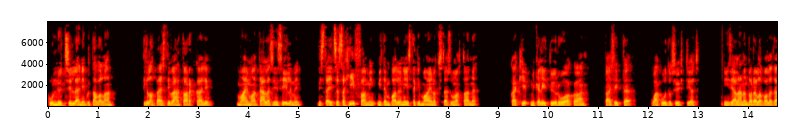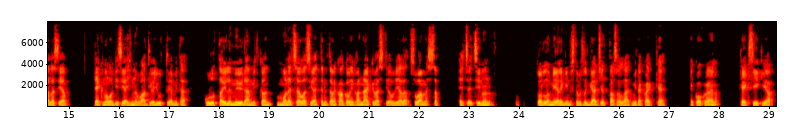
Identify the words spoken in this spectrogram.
kun nyt silleen niin kuin tavallaan tilapäisesti vähän tarkkaili maailmaa tällaisin silmin, niin sitä itse asiassa hiffaa, miten paljon niistäkin mainoksista, unohtaa ne kaikki, mikä liittyy ruokaan, tai sitten vakuutusyhtiöt, niin siellähän on todella paljon tällaisia teknologisia innovaatiojuttuja, mitä kuluttajille myydään, mitkä on monet sellaisia, että nyt ainakaan kovinkaan näkyvästi on vielä Suomessa. Että et siinä on todella mielenkiintoista tämmöisellä gadget-tasolla, että mitä kaikkea he koko ajan keksiikin ja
